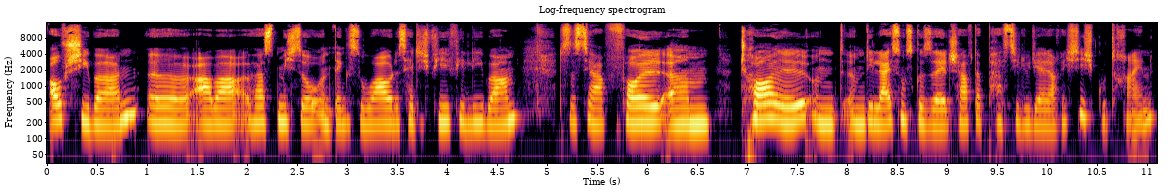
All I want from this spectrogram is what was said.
Aufschiebern, äh, aber hörst mich so und denkst wow, das hätte ich viel, viel lieber. Das ist ja voll ähm, toll und ähm, die Leistungsgesellschaft, da passt die Lydia ja richtig gut rein.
